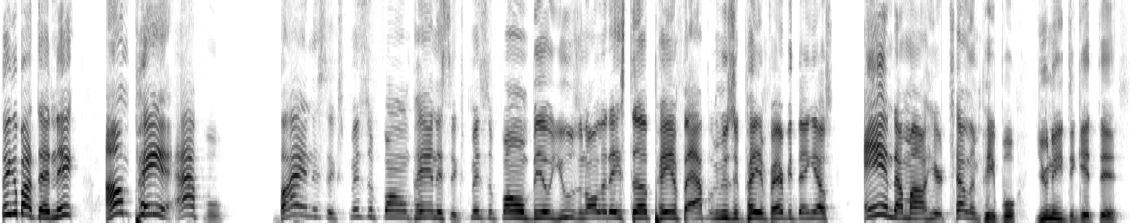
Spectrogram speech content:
Think about that, Nick. I'm paying Apple, buying this expensive phone, paying this expensive phone bill, using all of their stuff, paying for Apple Music, paying for everything else. And I'm out here telling people you need to get this.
